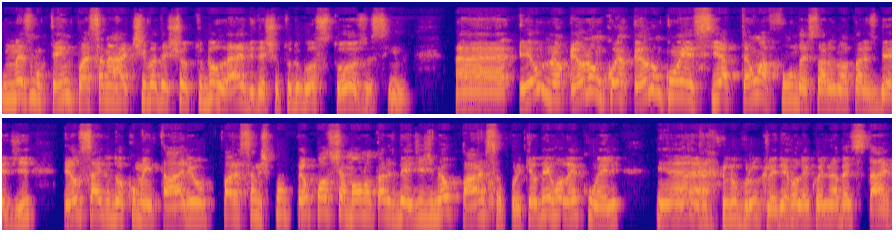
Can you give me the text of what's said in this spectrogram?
ao mesmo tempo essa narrativa deixou tudo leve, deixou tudo gostoso, assim. Uh, eu, não, eu, não, eu não conhecia tão a fundo a história do Notorious B.I.G., eu saí do documentário parecendo, tipo, eu posso chamar o Notorious B.I.G. de meu parça, porque eu dei rolê com ele uh, no Brooklyn, dei rolê com ele na Bed-Stuy.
